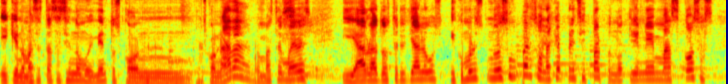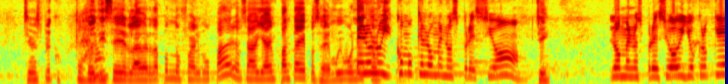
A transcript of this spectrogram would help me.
y que nomás estás haciendo movimientos con, pues, con nada, nomás te mueves y hablas dos, tres diálogos. Y como no es- no es un personaje principal, pues no tiene más cosas. ¿Sí me explico? Claro. Entonces dice, la verdad, pues no fue algo padre. O sea, ya en pantalla, pues se ve muy bonito. Pero lo, como que lo menospreció. Sí, lo menospreció y yo creo que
